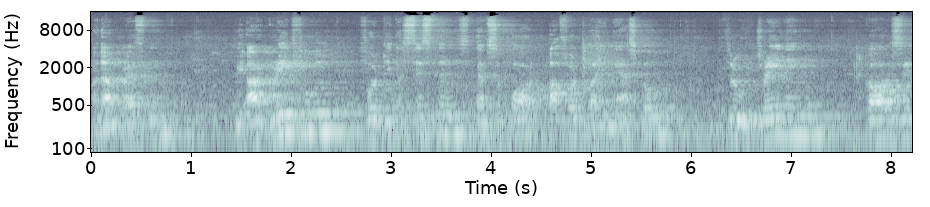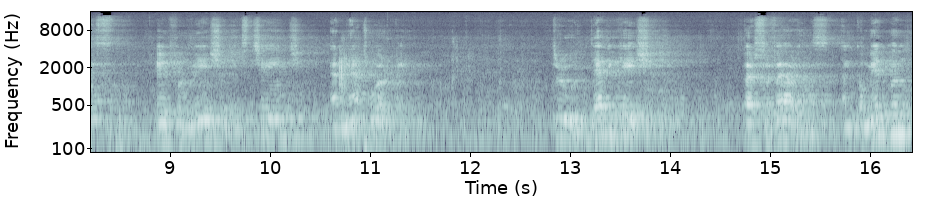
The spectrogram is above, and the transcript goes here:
Madam President, we are grateful for the assistance and support offered by UNESCO through training, courses, information exchange, and networking. Through dedication, perseverance, and commitment,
